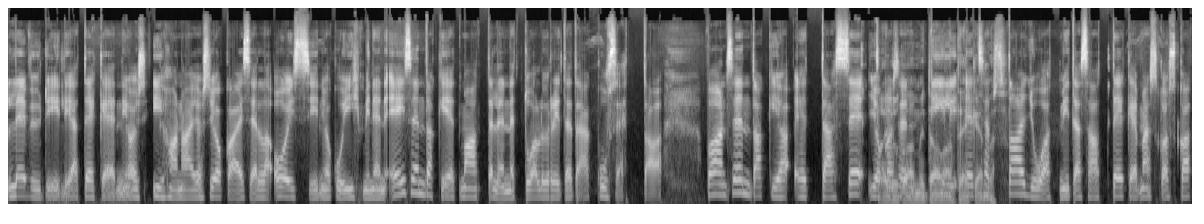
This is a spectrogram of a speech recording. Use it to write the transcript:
levydiiliä tekemään, niin olisi ihanaa, jos jokaisella olisi siinä joku ihminen. Ei sen takia, että mä ajattelen, että tuolla yritetään kusettaa, vaan sen takia, että se, joka Tajutaan, sen diili, että sä tajuat, mitä sä oot tekemässä, koska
